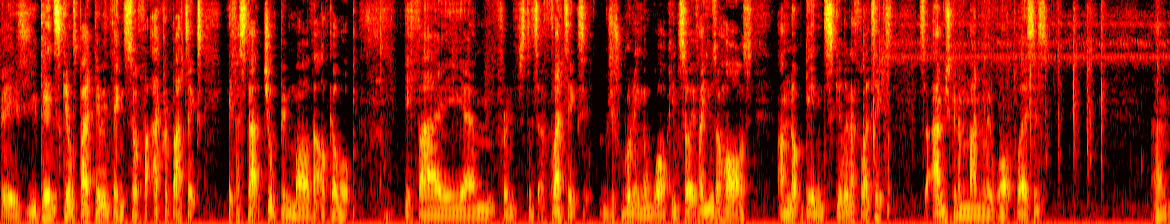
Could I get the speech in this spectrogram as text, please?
Is you gain skills by doing things. So for acrobatics, if I start jumping more, that'll go up. If I, um, for instance, athletics, just running and walking. So if I use a horse, I'm not gaining skill in athletics. So I'm just going to manually walk places. Um,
